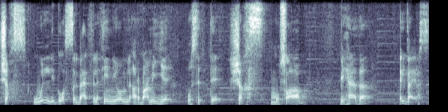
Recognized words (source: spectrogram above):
شخص واللي بيوصل بعد 30 يوم ل 406 شخص مصاب بهذا الفيروس.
